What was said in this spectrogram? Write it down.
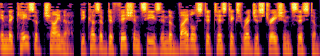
In the case of China, because of deficiencies in the vital statistics registration system,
